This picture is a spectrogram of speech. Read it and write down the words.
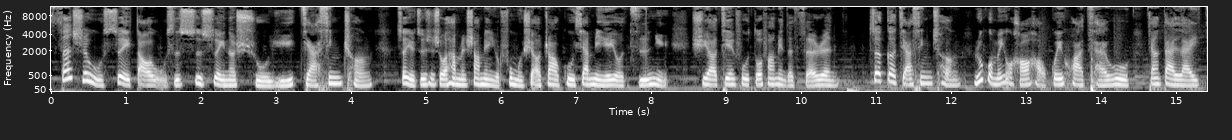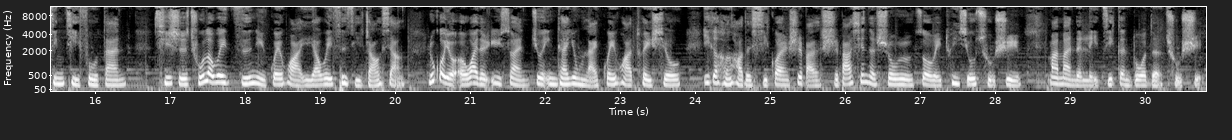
三十五岁到五十四岁呢，属于夹心层，这也就是说，他们上面有父母需要照顾，下面也有子女需要肩负多方面的责任。这个夹心层如果没有好好规划财务，将带来经济负担。其实除了为子女规划，也要为自己着想。如果有额外的预算，就应该用来规划退休。一个很好的习惯是把十八仙的收入作为退休储蓄，慢慢的累积更多的储蓄。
